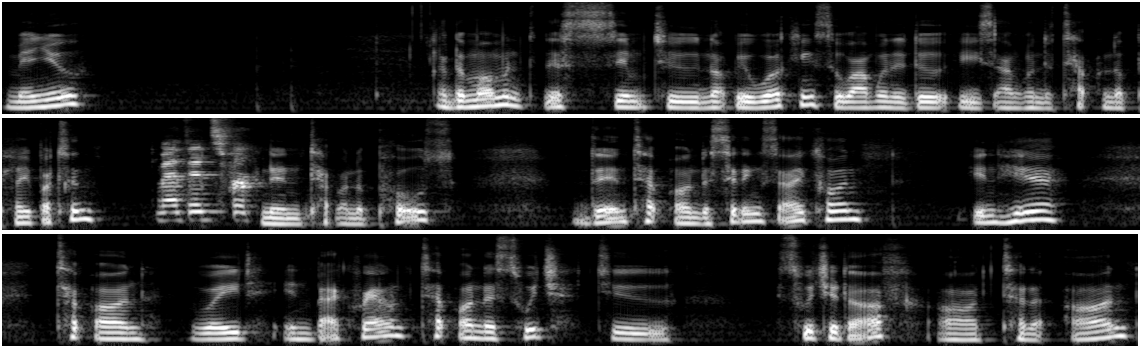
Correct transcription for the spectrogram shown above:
menu. At the moment, this seems to not be working, so what I'm going to do is I'm going to tap on the play button. Methods for then tap on the pause. Then tap on the settings icon in here. Tap on read in background. Tap on the switch to switch it off or turn it on.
